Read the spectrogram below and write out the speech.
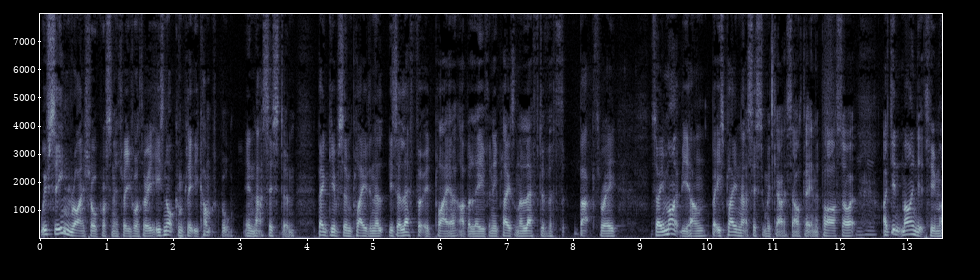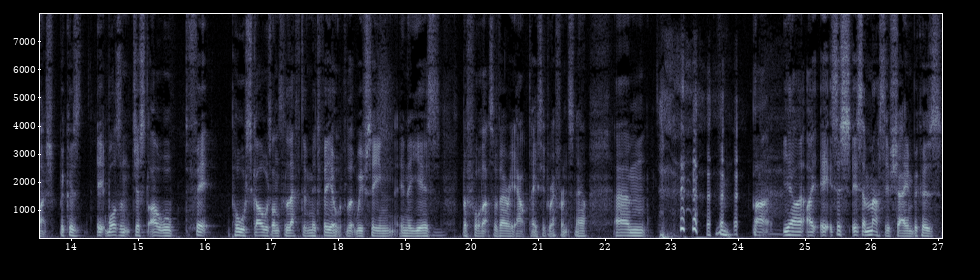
we've seen Ryan Shawcross in a 3-4-3. He's not completely comfortable in that system. Ben Gibson played in the, is a left-footed player, I believe, and he plays on the left of the th- back three. So he might be young, but he's played in that system with Gareth Southgate in the past. So I, mm-hmm. I didn't mind it too much because it wasn't just oh we'll fit Paul Scholes onto the left of midfield that we've seen in the years mm-hmm. Before. That's a very outdated reference now. Um, but yeah, I, it's a it's a massive shame because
